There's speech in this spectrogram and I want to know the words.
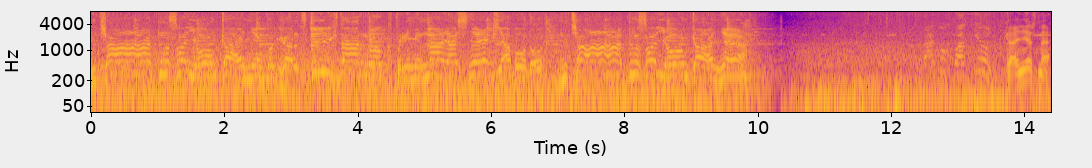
мчать на своем коне Вдоль городских дорог Приминая снег, я буду мчать на своем коне? Конечно.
